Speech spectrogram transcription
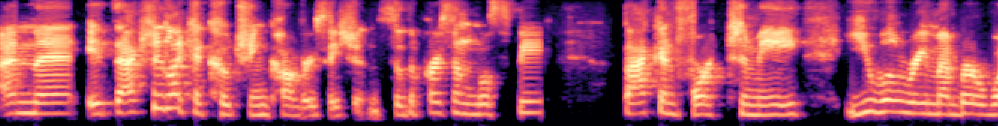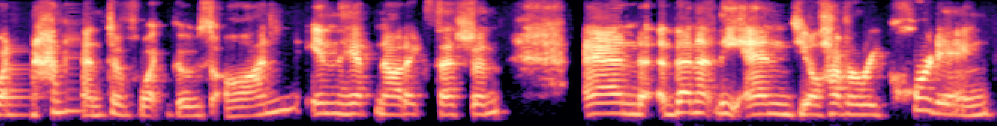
And then it's actually like a coaching conversation. So the person will speak back and forth to me, you will remember 100% of what goes on in the hypnotic session. And then at the end, you'll have a recording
